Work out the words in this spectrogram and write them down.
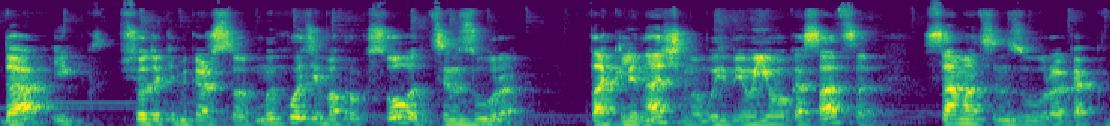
Да, и все-таки, мне кажется, мы ходим вокруг слова цензура так или иначе, мы будем его касаться, самоцензура, как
